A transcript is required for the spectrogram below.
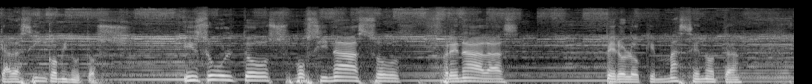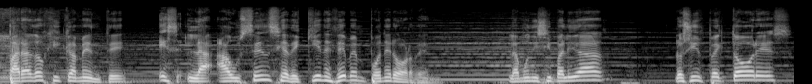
cada cinco minutos. Insultos, bocinazos, frenadas, pero lo que más se nota, paradójicamente, es la ausencia de quienes deben poner orden. La municipalidad, los inspectores,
